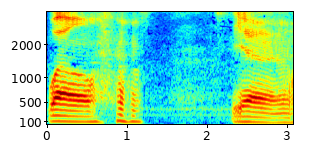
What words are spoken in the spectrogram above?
well, yeah,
